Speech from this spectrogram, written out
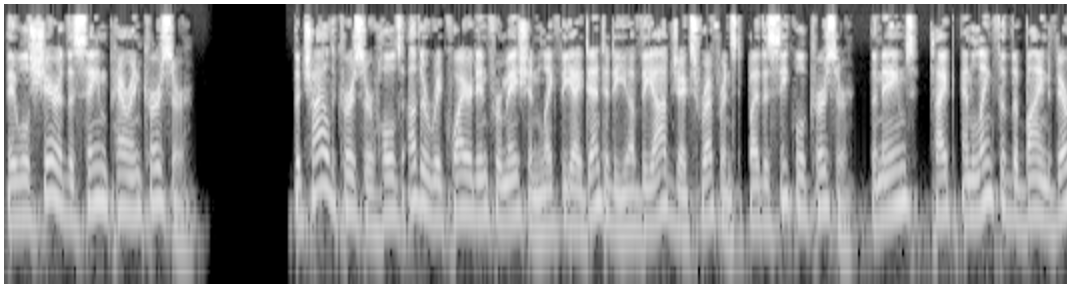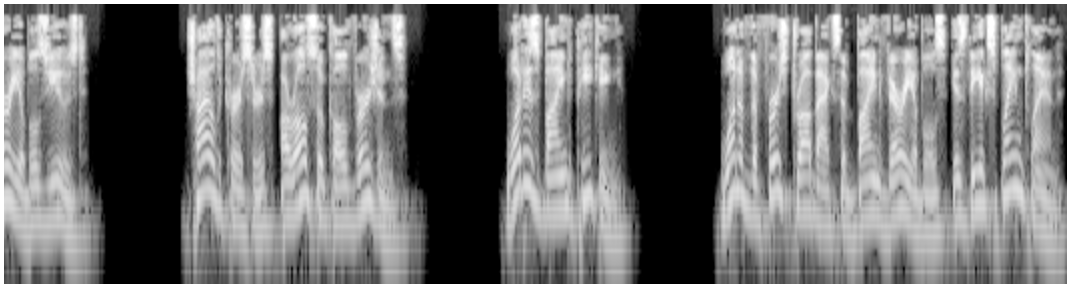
they will share the same parent cursor. The child cursor holds other required information like the identity of the objects referenced by the SQL cursor, the names, type, and length of the bind variables used. Child cursors are also called versions. What is bind peeking? One of the first drawbacks of bind variables is the explain plan.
